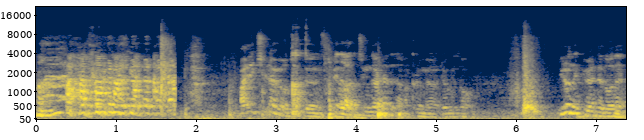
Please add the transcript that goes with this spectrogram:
빨리 치려면 어쨌든 스피드가 증가해야 되잖아. 그러면 여기서 이런 느낌인데 너는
